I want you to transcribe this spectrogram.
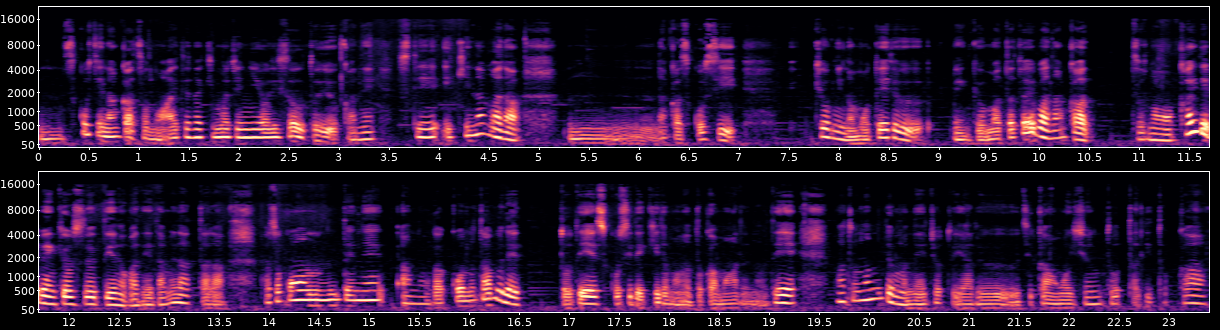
うん、少しなんかその相手の気持ちに寄り添うというかねしていきながらうんなんか少し興味の持てる勉強まあ例えばなんかその会で勉強するっていうのがねダメだったらパソコンでねあの学校のタブレットで少しできるものとかもあるので、まあ、そんなのでもねちょっとやる時間を一緒に取ったりとか、ま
